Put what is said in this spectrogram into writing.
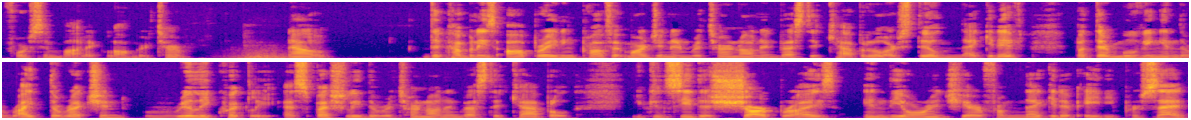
for Symbotic longer term. Now, the company's operating profit margin and return on invested capital are still negative, but they're moving in the right direction really quickly, especially the return on invested capital. You can see the sharp rise in the orange here from negative 80%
